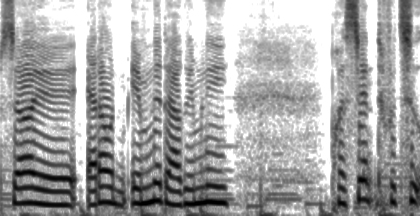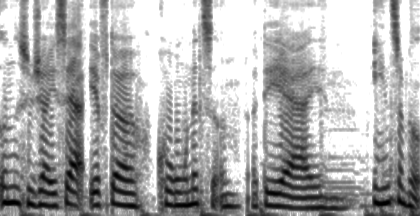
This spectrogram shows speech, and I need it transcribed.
så øh, er der jo et emne, der er rimelig præsent for tiden, synes jeg, især efter coronatiden, og det er øh, ensomhed.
